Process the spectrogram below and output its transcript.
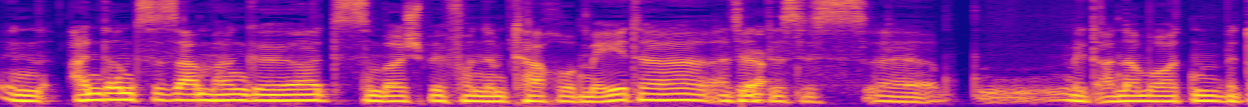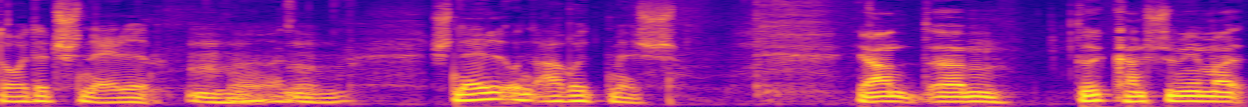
in anderem Zusammenhang gehört, zum Beispiel von einem Tachometer. Also ja. das ist äh, mit anderen Worten bedeutet schnell. Mhm. Also mhm. schnell und arrhythmisch. Ja, und ähm, Dirk, kannst du mir mal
